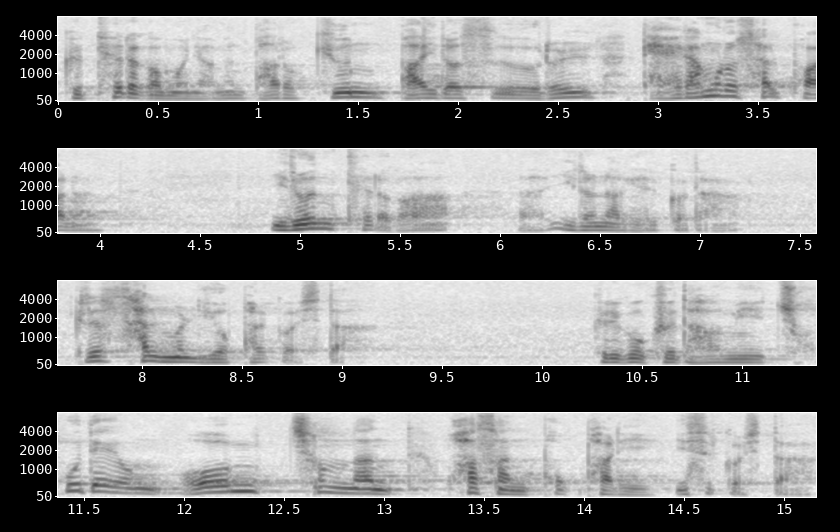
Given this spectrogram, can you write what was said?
그 테러가 뭐냐면 바로 균 바이러스를 대량으로 살포하는 이런 테러가 일어나게 될 거다. 그래서 삶을 위협할 것이다. 그리고 그 다음이 초대형 엄청난 화산 폭발이 있을 것이다.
